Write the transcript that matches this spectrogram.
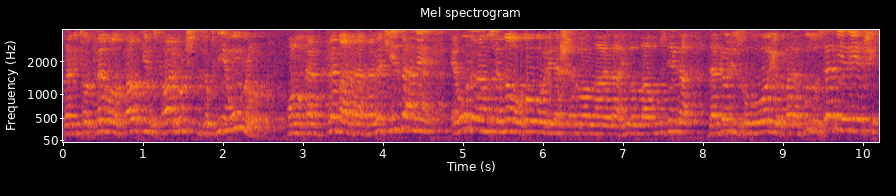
da bi to trebalo talkin u stvari učiti dok nije umro. Ono kad treba da, da već izdane, e onda da mu se malo govori ešhedu Allah ilaha illallah uz njega, da bi on izgovorio, pa da budu zadnje riječi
